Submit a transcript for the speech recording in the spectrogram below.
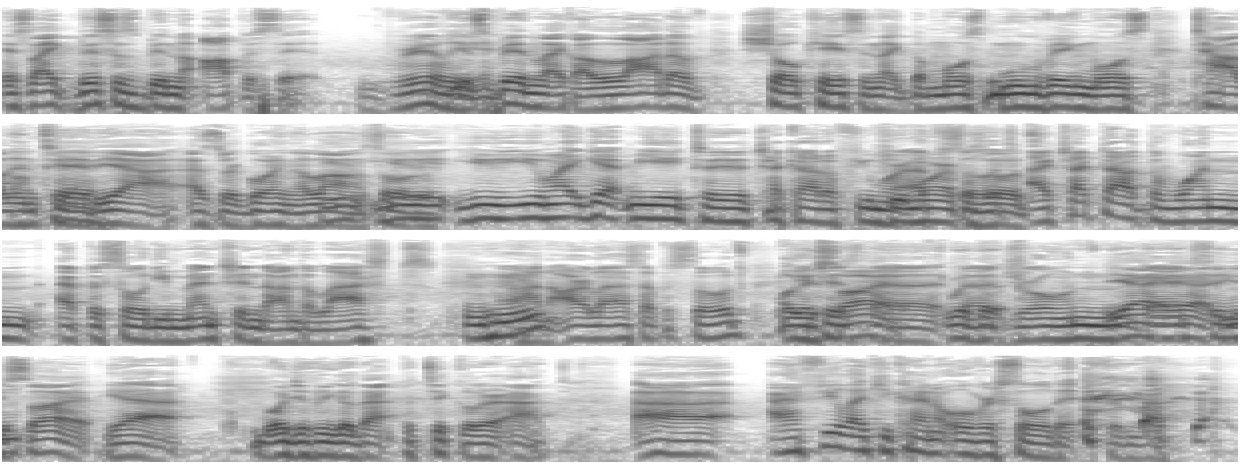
It's like this has been the opposite. Really? It's been like a lot of showcasing like the most moving, most talented, Okay. yeah, as they're going along. You, so you, you you might get me to check out a few more, Few more episodes. episodes. I checked out the one episode you mentioned on the last on our last episode. Mm-hmm. Oh, you saw it with the the- drone. Yeah, yeah, you saw it. Yeah, what do you think of that particular act? uh, I feel like you kind of oversold it for me.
